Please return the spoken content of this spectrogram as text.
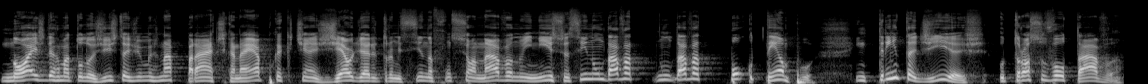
nós, dermatologistas, vimos na prática. Na época que tinha gel de eritromicina, funcionava no início, assim, não dava, não dava pouco tempo. Em 30 dias, o troço voltava.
